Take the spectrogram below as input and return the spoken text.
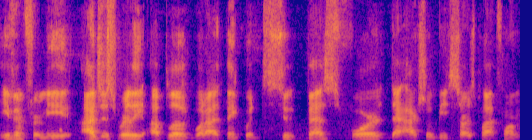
even for me, I just really upload what I think would suit best for the actual BeatStars platform.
